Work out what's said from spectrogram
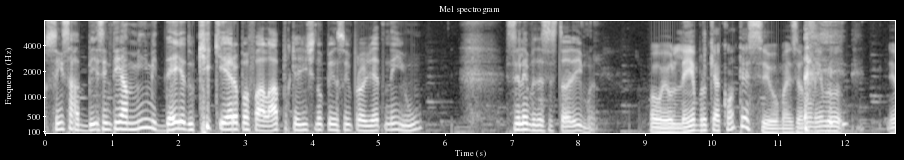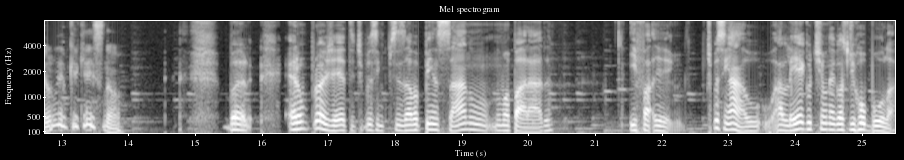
sem saber, sem ter a mínima ideia do que que era para falar, porque a gente não pensou em projeto nenhum. Você lembra dessa história aí, mano? Oh, eu lembro que aconteceu, mas eu não lembro. eu não lembro o que, que é isso, não. Mano, era um projeto, tipo assim, que precisava pensar no, numa parada e, tipo assim, ah, o, a Lego tinha um negócio de robô lá.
